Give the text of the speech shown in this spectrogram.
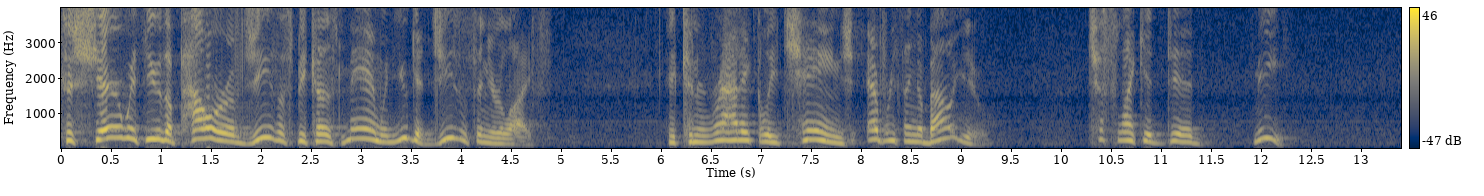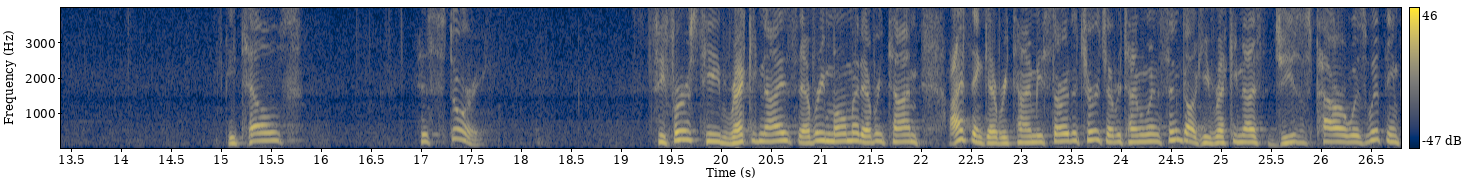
to share with you the power of Jesus because, man, when you get Jesus in your life, it can radically change everything about you, just like it did me. He tells his story. See, first he recognized every moment, every time, I think every time he started a church, every time he went to synagogue, he recognized Jesus' power was with him.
